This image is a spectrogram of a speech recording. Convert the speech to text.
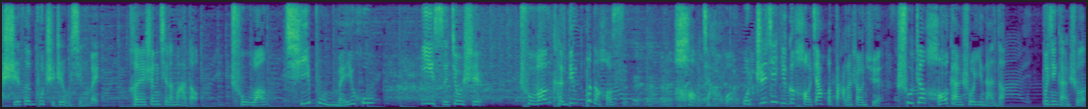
十分不耻这种行为，很生气的骂道：“楚王岂不梅乎？”意思就是楚王肯定不得好死。好家伙，我直接一个好家伙打了上去，舒张好敢说一男的，不仅敢说，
